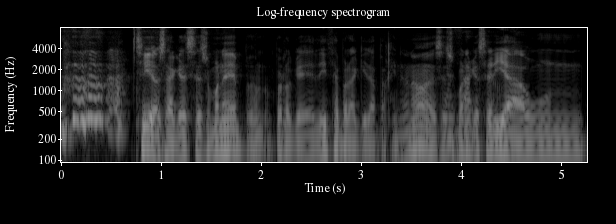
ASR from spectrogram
Sí, o sea que se supone, por, lo que dice por aquí la página, ¿no? Se supone que sería un...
